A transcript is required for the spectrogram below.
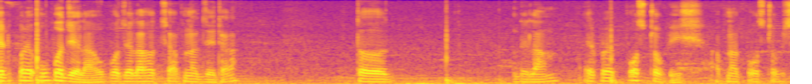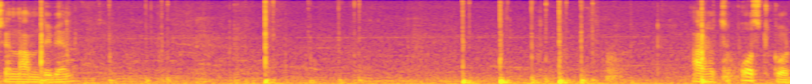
এরপরে উপজেলা উপজেলা হচ্ছে আপনার যেটা, তো দিলাম। এরপরে পোস্ট অফিস আপনার পোস্ট অফিসের নাম দিবেন আর হচ্ছে পোস্ট কোড,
